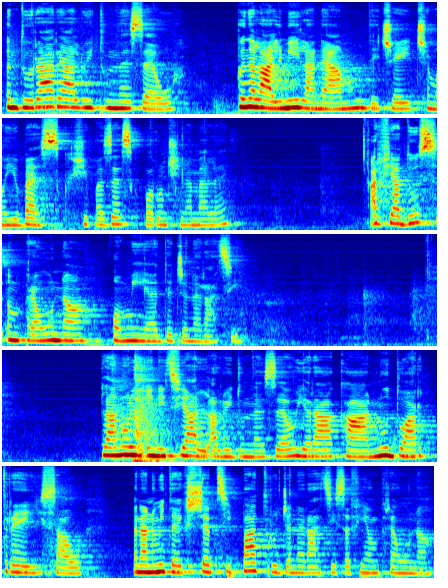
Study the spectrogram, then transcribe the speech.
îndurarea lui Dumnezeu până la al miilea neam de cei ce mă iubesc și păzesc poruncile mele, ar fi adus împreună o mie de generații. Planul inițial al lui Dumnezeu era ca nu doar trei sau, în anumite excepții, patru generații să fie împreună,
